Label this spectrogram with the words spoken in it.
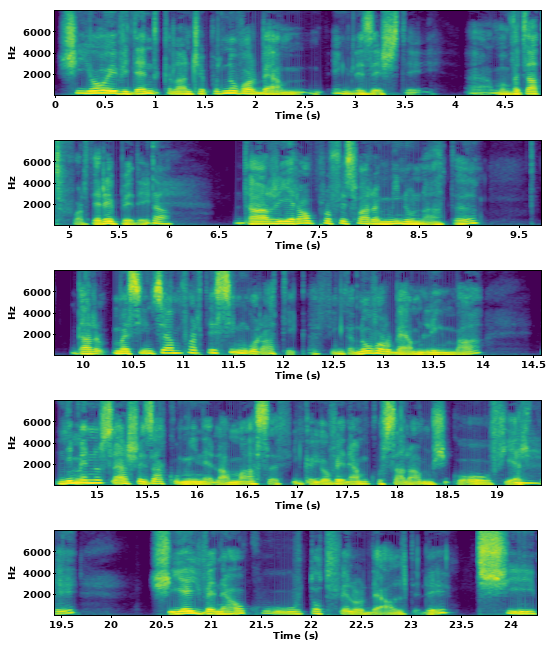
și eu, evident, că la început nu vorbeam englezește. Am învățat foarte repede, Da. Dar era o profesoară minunată, dar mă simțeam foarte singuratică, fiindcă nu vorbeam limba, nimeni nu se așeza cu mine la masă, fiindcă eu veneam cu salam și cu ouă fierte mm. și ei veneau cu tot felul de altele și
